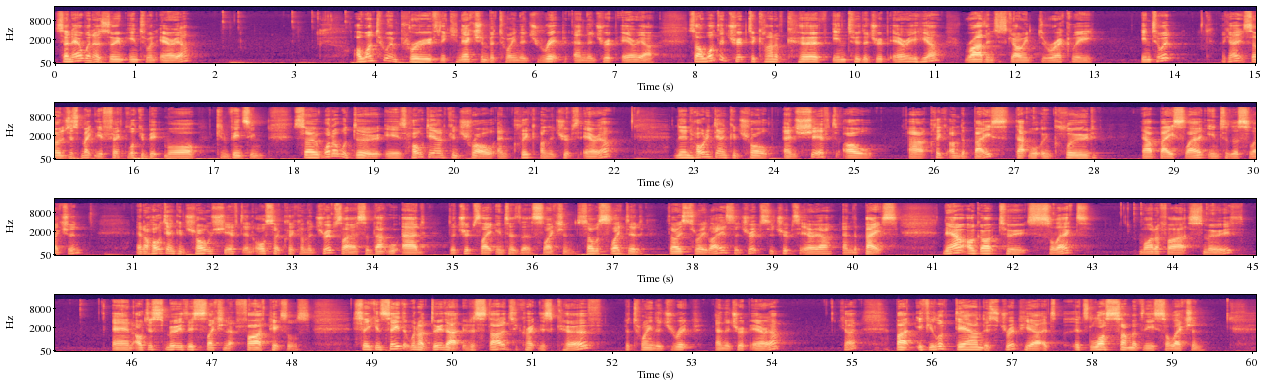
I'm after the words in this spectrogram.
So now when I zoom into an area, I want to improve the connection between the drip and the drip area. So I want the drip to kind of curve into the drip area here rather than just going directly into it. Okay, so to just make the effect look a bit more convincing. So what I will do is hold down control and click on the drips area. And then holding down control and shift, I'll uh, click on the base. That will include our base layer into the selection and I'll hold down control shift and also click on the drips layer. So that will add the drips layer into the selection. So we selected those three layers, the drips, the drips area, and the base. Now I'll go to select, modify smooth, and I'll just smooth this selection at five pixels. So you can see that when I do that, it has started to create this curve between the drip and the drip area. Okay, but if you look down this drip here, it's it's lost some of the selection.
